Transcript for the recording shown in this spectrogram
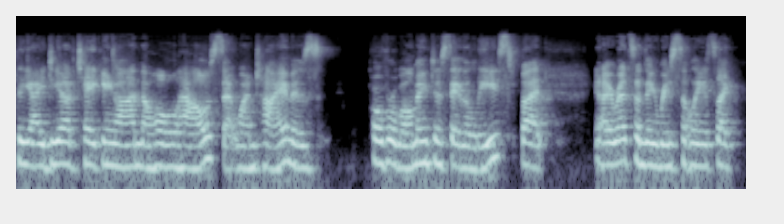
the idea of taking on the whole house at one time is overwhelming to say the least. But you know i read something recently it's like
